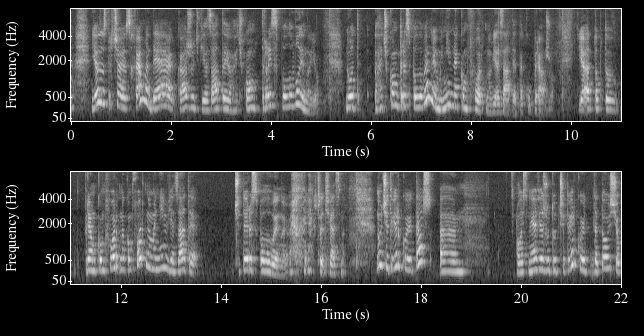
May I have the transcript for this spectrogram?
Я зустрічаю схеми, де кажуть в'язати гачком 3,5. Ну от гачком 3,5 мені некомфортно в'язати таку пряжу. Я, тобто, прям комфортно-комфортно мені в'язати 4,5, якщо чесно. Ну, четвіркою теж. Е, ось, ну я в'яжу тут четвіркою для того, щоб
